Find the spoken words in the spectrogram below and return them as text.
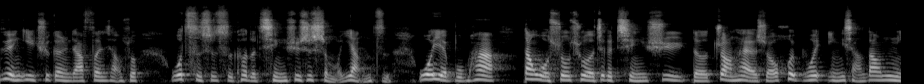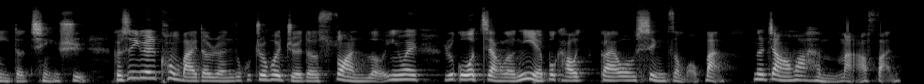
愿意去跟人家分享，说我此时此刻的情绪是什么样子。我也不怕，当我说出了这个情绪的状态的时候，会不会影响到你的情绪？可是因为空白的人就会觉得算了，因为如果我讲了，你也不高高兴怎么办？那这样的话很麻烦。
